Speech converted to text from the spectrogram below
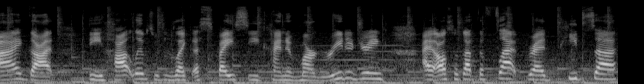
I got the Hot Lips, which was like a spicy kind of margarita drink. I also got the flatbread pizza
